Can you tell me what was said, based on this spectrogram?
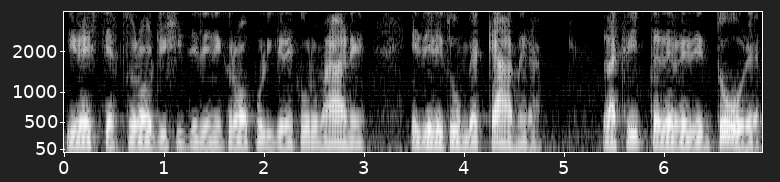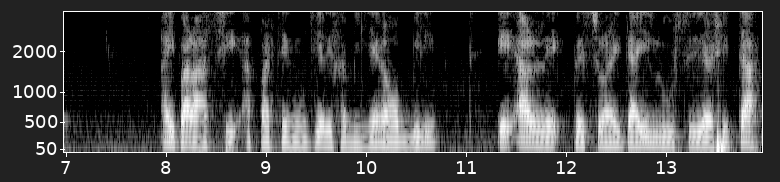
i resti archeologici delle necropoli greco-romane e delle tombe a camera, la cripta del Redentore, ai palazzi appartenuti alle famiglie nobili e alle personalità illustri della città,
